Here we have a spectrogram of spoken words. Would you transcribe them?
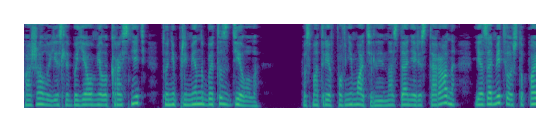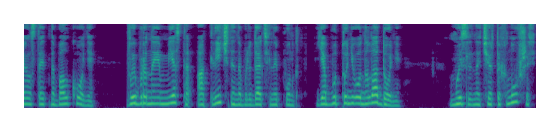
«Пожалуй, если бы я умела краснеть, то непременно бы это сделала». Посмотрев повнимательнее на здание ресторана, я заметила, что Павел стоит на балконе. Выбранное место — отличный наблюдательный пункт. Я будто у него на ладони. Мысленно чертыхнувшись,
